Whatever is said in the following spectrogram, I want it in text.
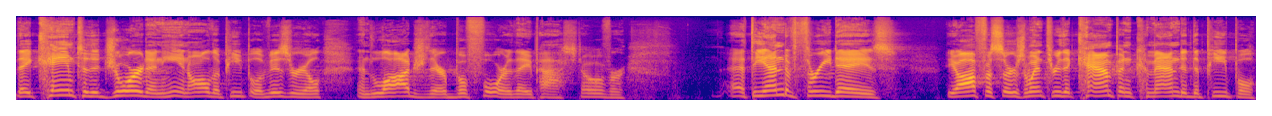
they came to the Jordan, he and all the people of Israel, and lodged there before they passed over. At the end of three days, the officers went through the camp and commanded the people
